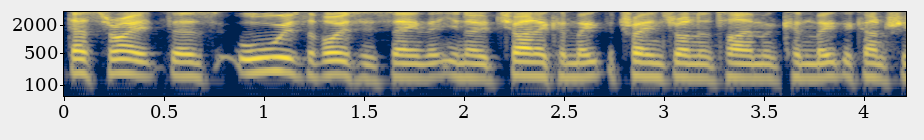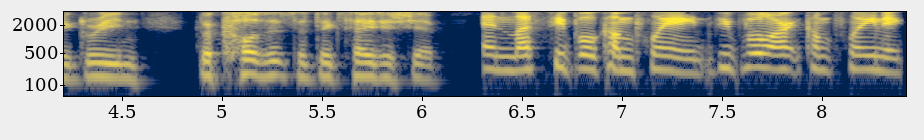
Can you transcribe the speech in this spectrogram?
That's right. There's always the voices saying that, you know, China can make the trains run on time and can make the country green because it's a dictatorship. Unless people complain. People aren't complaining.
